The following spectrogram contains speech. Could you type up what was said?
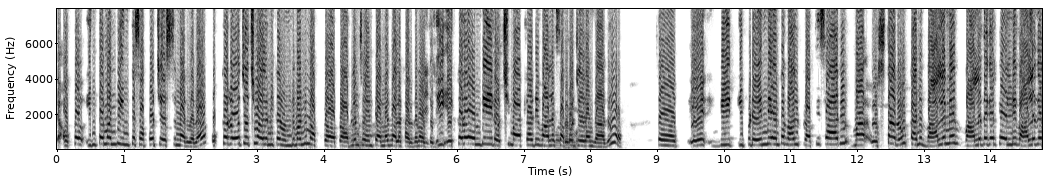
ఒక్క ఇంతమంది ఇంత సపోర్ట్ చేస్తున్నారు కదా ఒక్క రోజు వచ్చి వాళ్ళని ఇక్కడ ఉండమని మా ప్రాబ్లమ్స్ ఏంటి అన్నది వాళ్ళకి అర్థమవుతుంది. ఎక్కడో ఉండి వచ్చి మాట్లాడి వాళ్ళకి సపోర్ట్ చేయడం కాదు. సో ఇప్పుడు ఏంటి అంటే వాళ్ళు ప్రతిసారి మా- వస్తారు కానీ వాళ్ళనే వాళ్ళ దగ్గరికి వెళ్ళి వాళ్ళదే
